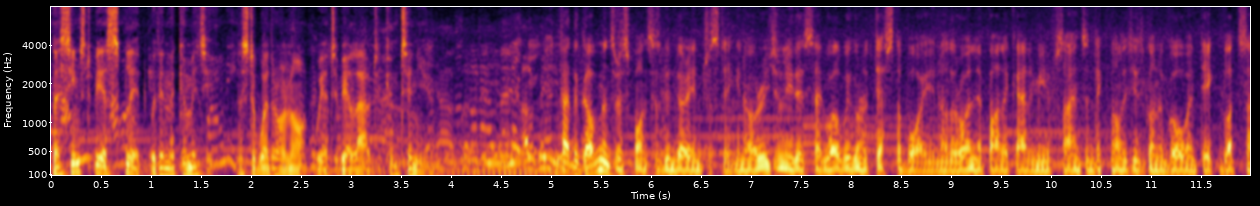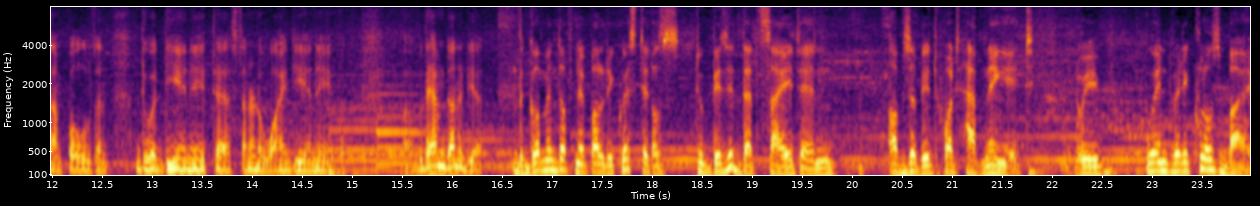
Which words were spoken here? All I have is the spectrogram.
There seems to be a split within the committee as to whether or not we are to be allowed to continue. In fact, the government's response has been very interesting. You know, originally they said, well, we're going to test the boy. You know, the Royal Nepal Academy of Science and Technology is going to go and take blood samples and do a DNA test. I don't know why DNA, but, uh, but they haven't done it yet. The government of Nepal requested us to visit that site and observe it, what's happening it. We went very close by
